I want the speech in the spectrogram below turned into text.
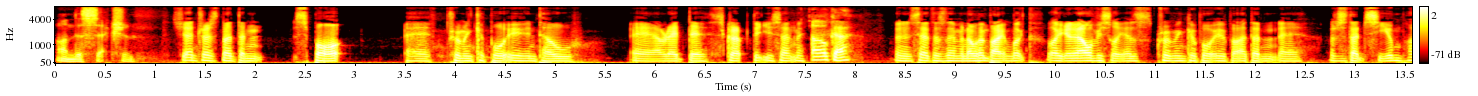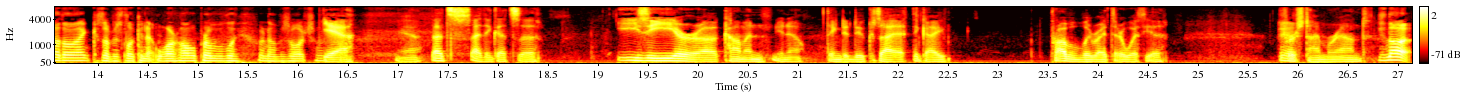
on this section? It's interesting. I didn't spot uh, Truman Capote until uh, I read the script that you sent me, Oh, okay. and it said his name, and I went back and looked. Like, it obviously is Truman Capote, but I didn't. Uh, I just didn't see him. I don't think because I was looking at Warhol probably when I was watching. it. Yeah, yeah. That's I think that's a easy or a common you know thing to do because I, I think I probably right there with you Yeah. first time around. He's not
